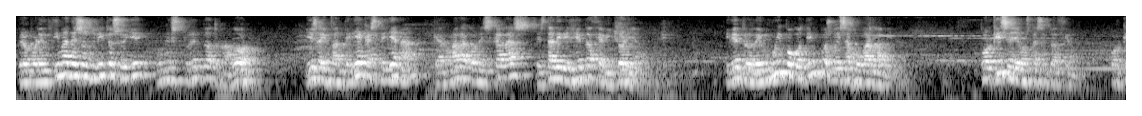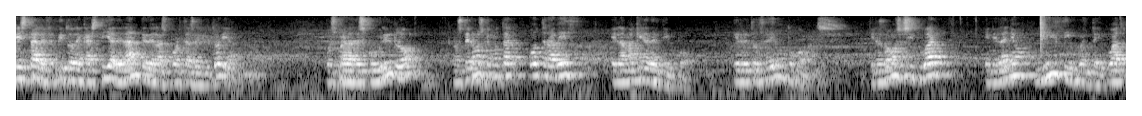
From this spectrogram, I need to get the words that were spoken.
Pero por encima de esos gritos se oye un estruendo atronador y es la infantería castellana que armada con escalas se está dirigiendo hacia Vitoria. Y dentro de muy poco tiempo os vais a jugar la vida. ¿Por qué se llegó a esta situación? ¿Por qué está el ejército de Castilla delante de las puertas de Vitoria? Pues para descubrirlo nos tenemos que montar otra vez en la máquina del tiempo y retroceder un poco más. Y nos vamos a situar en el año 1054,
